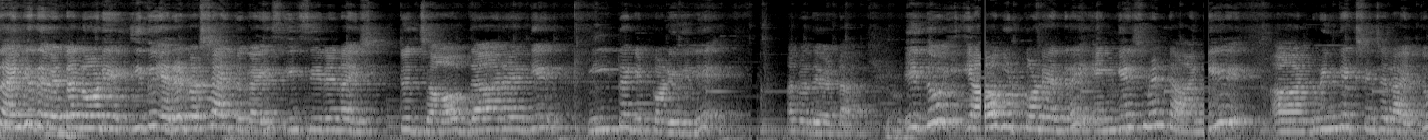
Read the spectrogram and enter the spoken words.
ಥ್ಯಾಂಕ್ ಯು ದೇವೇಟ ನೋಡಿ ಇದು ಎರಡು ವರ್ಷ ಆಯ್ತು ಗೈಸ್ ಈ ಸೀರೆನ ಇಷ್ಟು ಜವಾಬ್ದಾರಿಯಾಗಿ ನೀಟಾಗಿ ಇಟ್ಕೊಂಡಿದ್ದೀನಿ. ಅಲ್ವಾ ದೇವಣ್ಣ? ಇದು ಯಾವಾಗ ಉಟ್ಕೊಂಡೆ ಅಂದ್ರೆ ಎಂಗೇಜ್ಮೆಂಟ್ ಆಗಿ ರಿಂಗ್ ಎಕ್ಸ್ಚೇಂಜ್ ಎಲ್ಲ ಆಯ್ತು.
